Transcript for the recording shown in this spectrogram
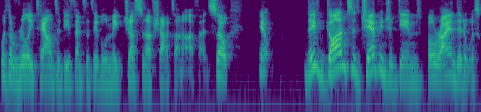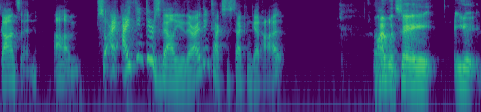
with a really talented defense that's able to make just enough shots on offense. So, you know, they've gone to the championship games. Bo Ryan did at Wisconsin. Um, so I, I think there's value there. I think Texas Tech can get hot. I would say you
